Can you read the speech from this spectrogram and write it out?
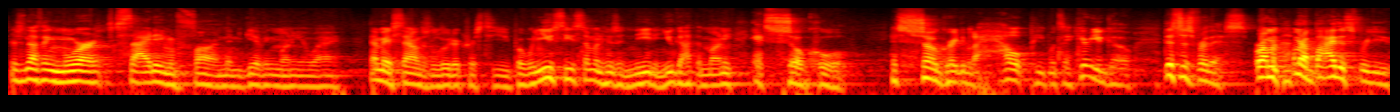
There's nothing more exciting and fun than giving money away. That may sound just ludicrous to you, but when you see someone who's in need and you got the money, it's so cool. It's so great to be able to help people and say, here you go. This is for this. Or I'm, I'm going to buy this for you.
